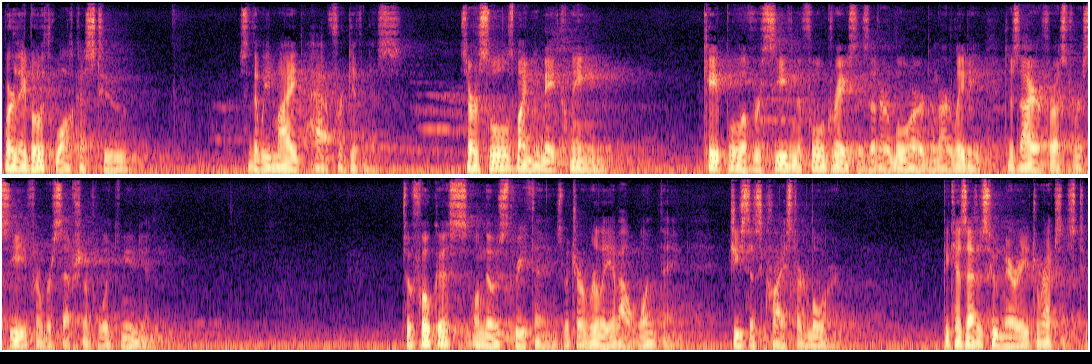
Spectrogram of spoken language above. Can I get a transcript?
where they both walk us to so that we might have forgiveness, so our souls might be made clean, capable of receiving the full graces that our Lord and Our Lady desire for us to receive from reception of Holy Communion. So focus on those three things, which are really about one thing Jesus Christ our Lord because that is who Mary directs us to.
